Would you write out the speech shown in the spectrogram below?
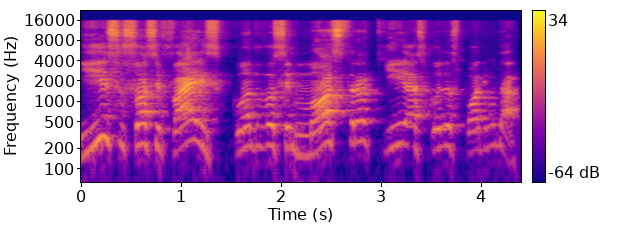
E isso só se faz quando você mostra que as coisas podem mudar.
